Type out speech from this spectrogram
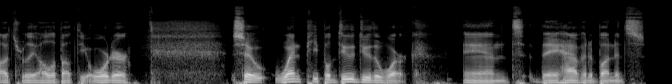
it's really all about the order. So when people do do the work and they have an abundance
